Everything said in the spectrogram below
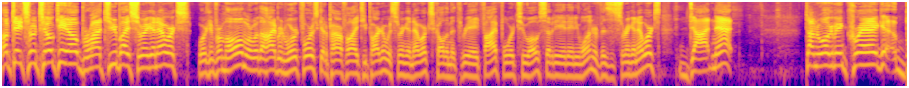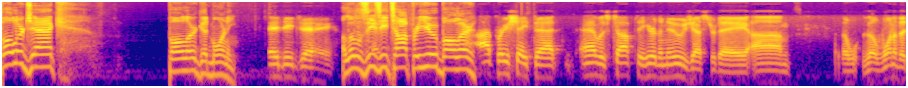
Updates from Tokyo brought to you by Syringa Networks. Working from home or with a hybrid workforce, get a powerful IT partner with Syringa Networks. Call them at 385 420 7881 or visit syringanetworks.net. Time to welcome in Craig Bolerjack. Bowler, good morning. Hey, DJ. A little ZZ Top for you, Bowler. I appreciate that. It was tough to hear the news yesterday. Um, the the one of the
